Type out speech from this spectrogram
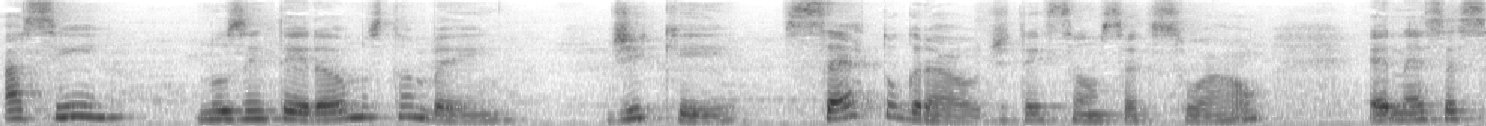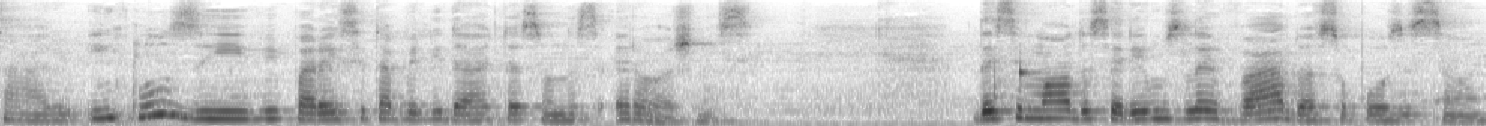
Assim, nos inteiramos também de que certo grau de tensão sexual é necessário, inclusive para a excitabilidade das zonas erógenas. Desse modo, seríamos levados à suposição,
